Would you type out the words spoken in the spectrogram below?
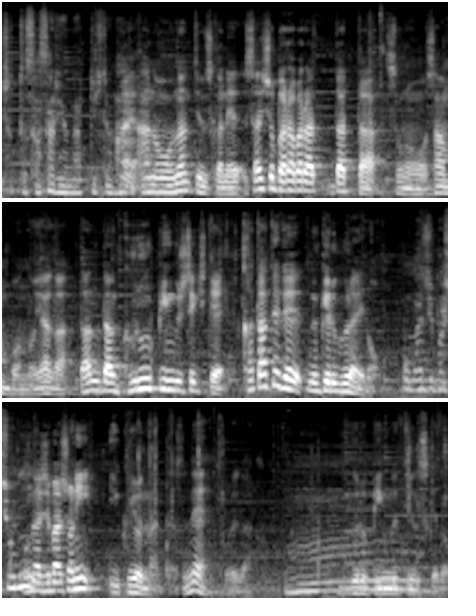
ちょっと刺さるようになってきたな、はい、あのなんていうんですかね最初バラバラだったその3本の矢がだんだんグルーピングしてきて片手で抜けるぐらいの同じ場所に？同じ場所に行くようになったんですねこれが。グルーピングっていうんですけど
